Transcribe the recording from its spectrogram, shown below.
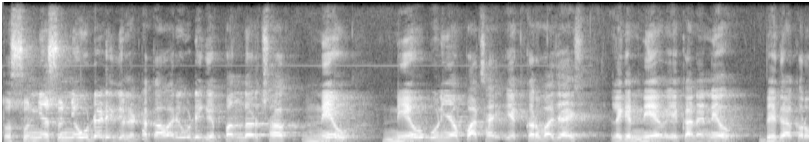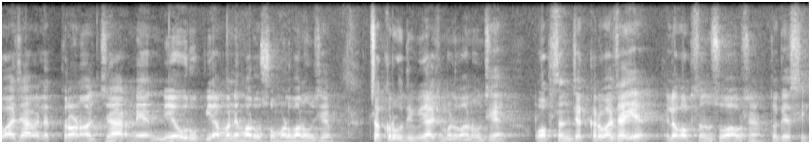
તો શૂન્ય શૂન્ય ઉડાડી દો એટલે ટકાવારી ઉડી ગઈ. પંદર છક નેવું. નેવું ગુણ્યા પાછા એક કરવા જાય એટલે કે નેવ એકાને નેવ ભેગા કરવા જાવ એટલે ત્રણ હજારને નેવ રૂપિયા મને મારું શું મળવાનું છે? ચક્રવૃદ્ધિ વ્યાજ મળવાનું છે. ઓપ્શન ચેક કરવા જઈએ એટલે ઓપ્શન શું આવશે? તો કે સી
